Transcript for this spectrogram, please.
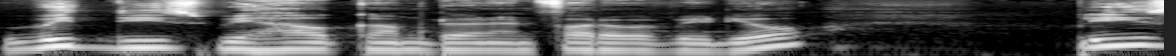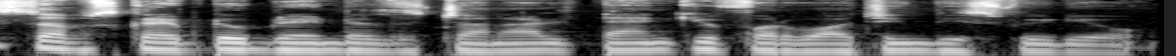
With this, we have come to an end for our video. Please subscribe to Brain channel. Thank you for watching this video.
